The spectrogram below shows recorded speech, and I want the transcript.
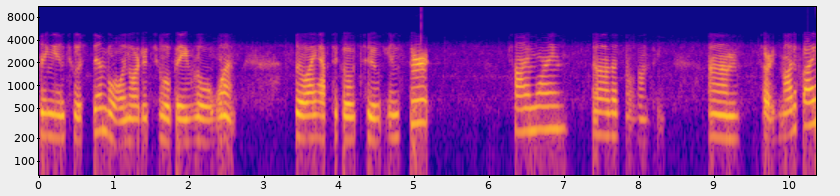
thing into a symbol in order to obey rule 1. So I have to go to Insert, Timeline, oh that's not one thing. Um, sorry, Modify,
